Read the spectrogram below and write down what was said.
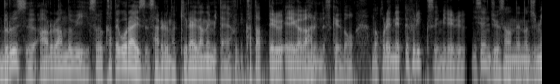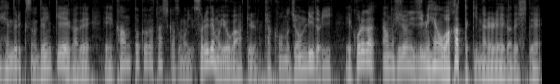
ブルース R&B そういうカテゴライズされるのは嫌いだねみたいな風に語ってる映画があるんですけれどあのこれネットフリックスで見れる。2013年のジミー・ヘンドリックスの電気映画で、えー監督が確かそのそれでも夜が明けるの。脚本のジョン・リドリー、えーこれがあの非常にジミー編を分かった気になれる映画でして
